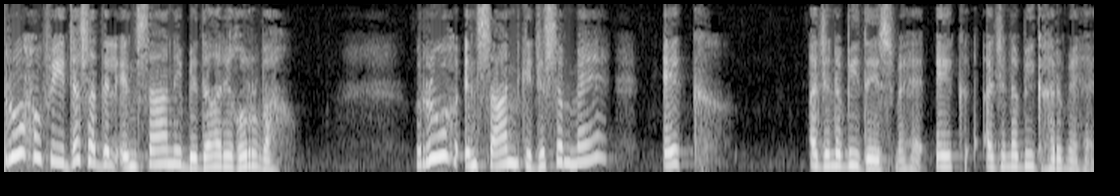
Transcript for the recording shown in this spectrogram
روح فی جسد الانسان انسانی بیدار غربا روح انسان کے جسم میں ایک اجنبی دیس میں ہے ایک اجنبی گھر میں ہے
